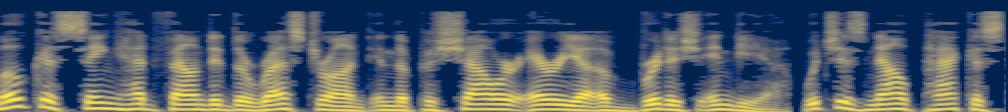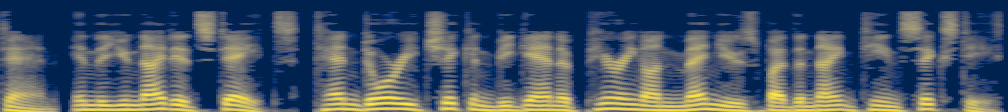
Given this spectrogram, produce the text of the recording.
Mokha Singh had founded the restaurant in the Peshawar area of British India, which is now Pakistan. In the United States, tandoori chicken began appearing on menus by the 1960s.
